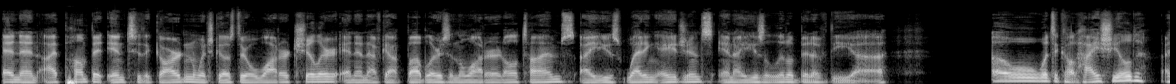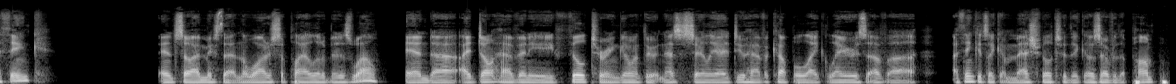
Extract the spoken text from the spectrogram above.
and then I pump it into the garden, which goes through a water chiller, and then I've got bubblers in the water at all times. I use wetting agents, and I use a little bit of the uh, oh, what's it called, High Shield, I think. And so I mix that in the water supply a little bit as well. And uh, I don't have any filtering going through it necessarily. I do have a couple like layers of uh, I think it's like a mesh filter that goes over the pump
